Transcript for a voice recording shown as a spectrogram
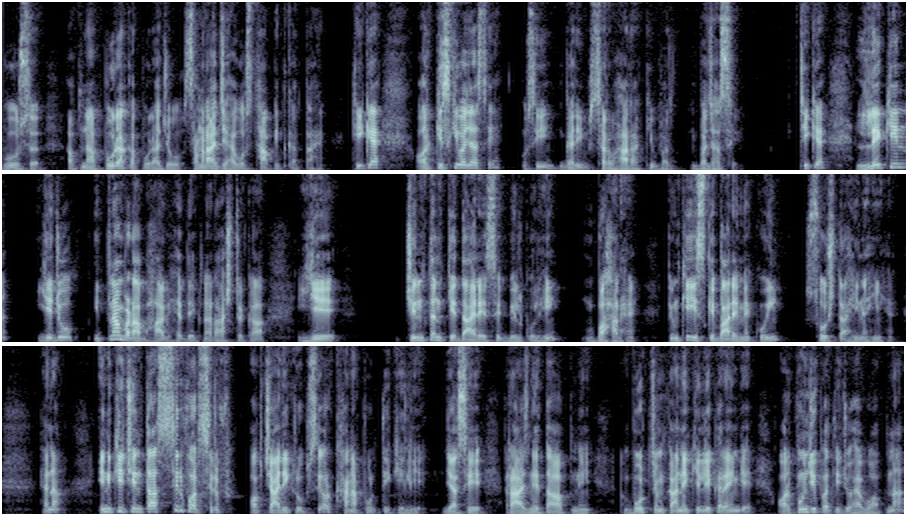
वो उस अपना पूरा का पूरा जो साम्राज्य है वो स्थापित करता है, ठीक है? और किसकी वजह से? उसी गरीब सर्वहारा की वजह से, ठीक है? लेकिन ये जो इतना बड़ा भाग है देखना राष्ट्र का, ये चिंतन के दायरे से बिल्कुल ही बाहर है, क्योंकि इसके बारे में कोई सोचता ही नहीं है है ना? इनकी चिंता सिर्फ़ और सिर्फ़ औपचारिक रूप से और खानापूर्ति के लिए, जैसे राजनेता अपने वोट चमकाने के लिए करेंगे और पूंजीपति जो है वो अपना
